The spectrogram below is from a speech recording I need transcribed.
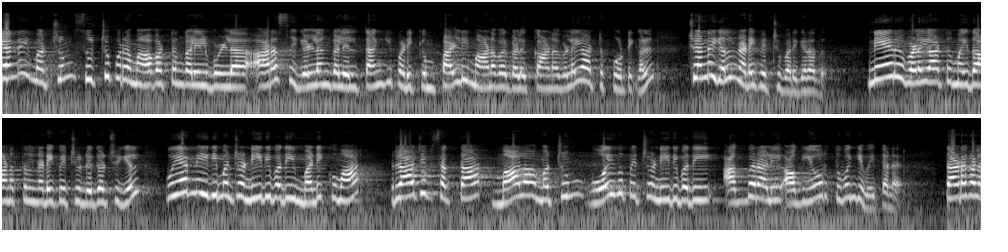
சென்னை மற்றும் சுற்றுப்புற மாவட்டங்களில் உள்ள அரசு இல்லங்களில் தங்கி படிக்கும் பள்ளி மாணவர்களுக்கான விளையாட்டுப் போட்டிகள் சென்னையில் நடைபெற்று வருகிறது. நேரு விளையாட்டு மைதானத்தில் நடைபெற்ற நிகழ்ச்சியில் உயர்நீதிமன்ற நீதிபதி மணிக்குமார் ராஜீவ் சக்தார் மாலா மற்றும் ஓய்வு பெற்ற நீதிபதி அக்பர் அலி ஆகியோர் துவங்கி வைத்தனர். தடகள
